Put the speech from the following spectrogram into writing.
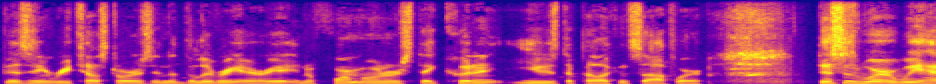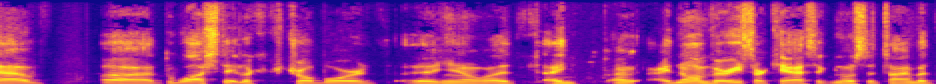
visiting retail stores in the delivery area and informed owners they couldn't use the Pelican software. This is where we have uh, the Washington State Liquor Control Board. Uh, you know, I, I I know I'm very sarcastic most of the time, but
